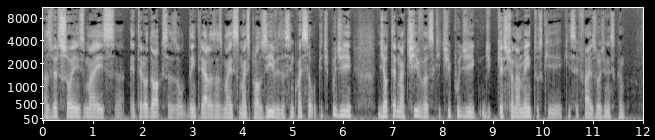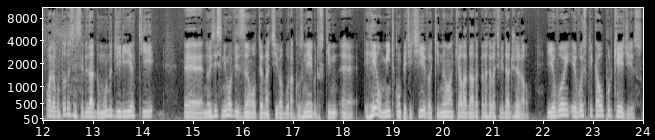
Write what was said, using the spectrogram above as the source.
as versões mais uh, heterodoxas ou dentre elas as mais, mais plausíveis assim quais são que tipo de, de alternativas que tipo de, de questionamentos que, que se faz hoje nesse campo? Olha com toda a sinceridade do mundo eu diria que é, não existe nenhuma visão alternativa a buracos negros que é realmente competitiva que não aquela dada pela relatividade geral. E eu vou eu vou explicar o porquê disso.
